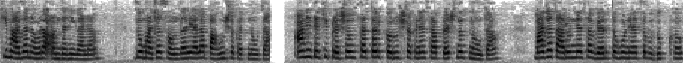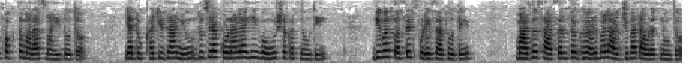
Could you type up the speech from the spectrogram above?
की माझा नवरा अंध निघाला जो माझ्या सौंदर्याला पाहू शकत नव्हता आणि त्याची प्रशंसा तर करू शकण्याचा प्रश्नच नव्हता. माझ्या तारुण्याचा व्यर्थ होण्याचं दुःख फक्त मलाच माहीत होतं. या दुःखाची जाणीव दुसऱ्या कोणालाही होऊ शकत नव्हती. दिवस असेच पुढे जात होते. माझं सासरचं घर मला अजिबात आवडत नव्हतं.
